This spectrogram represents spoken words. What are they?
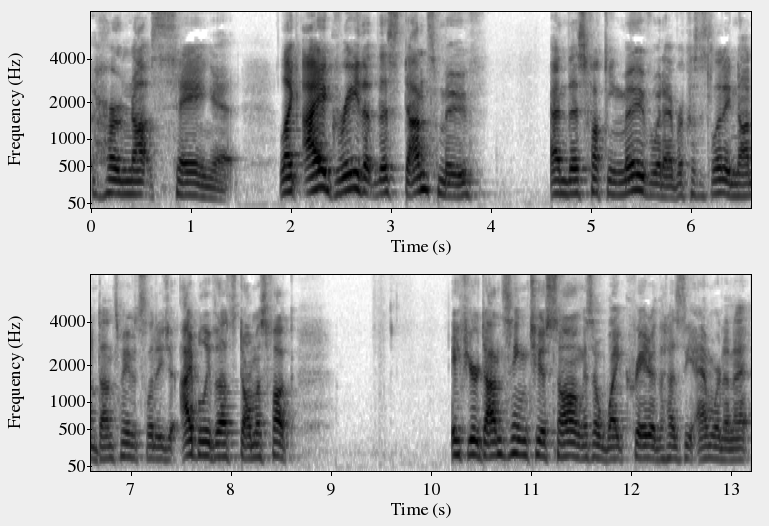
her not saying it. Like, I agree that this dance move and this fucking move, whatever, because it's literally not a dance move, it's literally just, I believe that's dumb as fuck. If you're dancing to a song as a white creator that has the N word in it,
